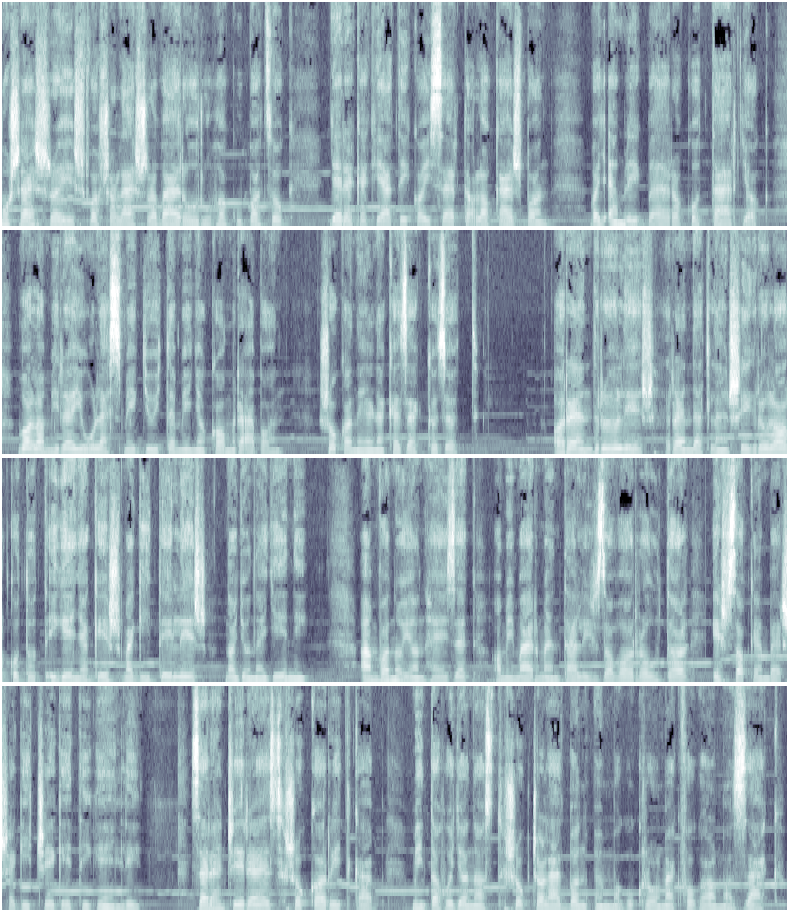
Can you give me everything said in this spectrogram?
Mosásra és vasalásra váró ruhakupacok, gyerekek játékai szerte a lakásban, vagy emlékbe elrakott tárgyak, valamire jó lesz még gyűjtemény a kamrában. Sokan élnek ezek között. A rendről és rendetlenségről alkotott igények és megítélés nagyon egyéni. Ám van olyan helyzet, ami már mentális zavarra utal, és szakember segítségét igényli. Szerencsére ez sokkal ritkább, mint ahogyan azt sok családban önmagukról megfogalmazzák.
